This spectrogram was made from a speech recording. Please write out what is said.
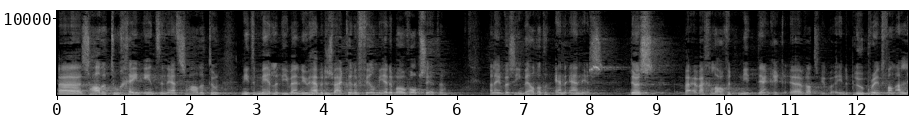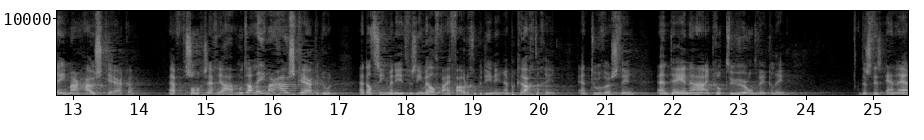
eh, ze hadden toen geen internet, ze hadden toen niet de middelen die wij nu hebben. Dus wij kunnen veel meer erbovenop zitten. Alleen we zien wel dat het NN is. Dus wij, wij geloven niet, denk ik, eh, wat in de blueprint van alleen maar huiskerken. Sommigen zeggen, ja, we moeten alleen maar huiskerken doen. En dat zien we niet. We zien wel vijfvoudige bediening en bekrachtiging en toerusting en DNA en cultuurontwikkeling. Dus het is NN.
